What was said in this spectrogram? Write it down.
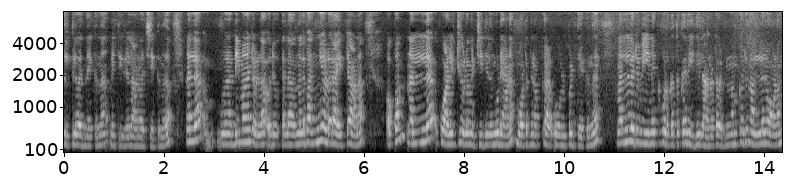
സിൽക്കിൽ വന്നേക്കുന്ന മെറ്റീരിയലാണ് വെച്ചേക്കുന്നത്. നല്ല ഡിമാൻഡുള്ള ഒരു അല്ല നല്ല ഭംഗിയുള്ള ഒരു ഐറ്റമാണ് ഒപ്പം നല്ല ക്വാളിറ്റിയുള്ള മെറ്റീരിയലും കൂടിയാണ് ബോട്ടത്തിനൊക്കെ ഉൾപ്പെടുത്തിയേക്കുന്നത്. നല്ലൊരു വീനക്ക് കൊടുക്കത്തക്ക രീതിയിലാണ് കേട്ടോ വരുന്നത്. നമുക്കൊരു നല്ലൊരു ഓണം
